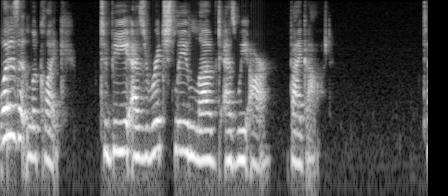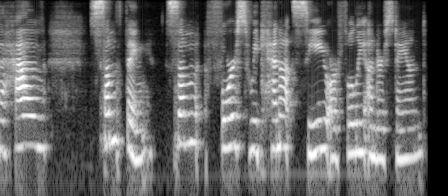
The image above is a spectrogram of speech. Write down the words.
What does it look like to be as richly loved as we are by God? To have something, some force we cannot see or fully understand,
